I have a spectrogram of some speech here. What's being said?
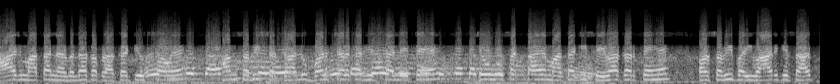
आज माता नर्मदा का प्राकट्य उत्सव है। हम सभी श्रद्धालु बढ़ चढ़कर हिस्सा लेते हैं। जो हो सकता है माता की सेवा करते हैं और सभी परिवार के साथ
